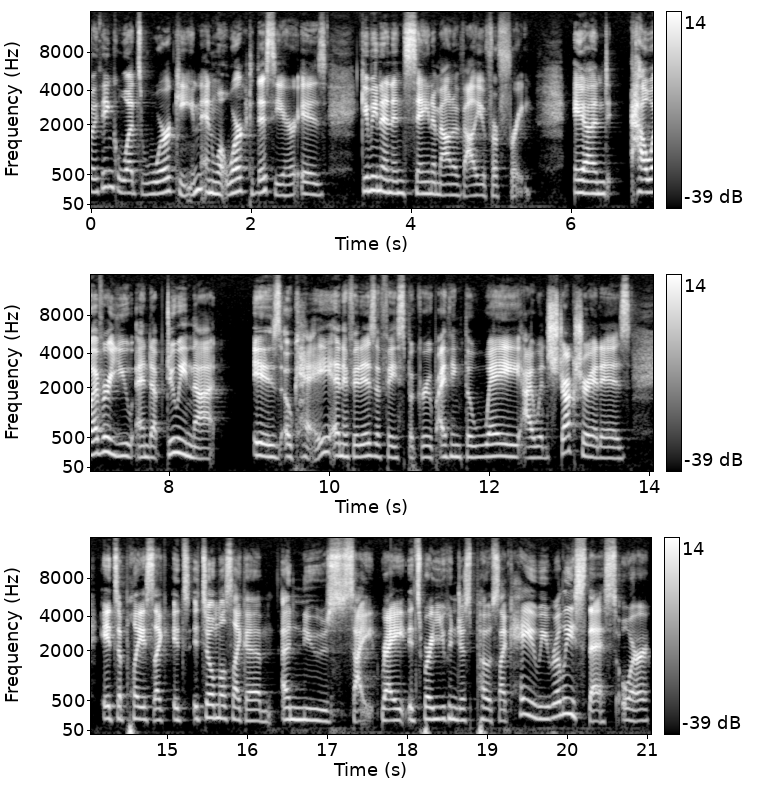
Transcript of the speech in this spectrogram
So I think what's working and what worked this year is giving an insane amount of value for free. And however you end up doing that, is okay. And if it is a Facebook group, I think the way I would structure it is it's a place like it's it's almost like a, a news site, right? It's where you can just post like, hey, we released this or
